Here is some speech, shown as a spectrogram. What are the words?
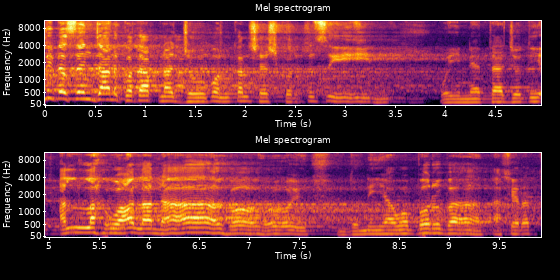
দিতেছেন, যার কথা আপনার যৌবনকাল শেষ করতেছেন ওই নেতা যদি আল্লাহ আলা না হয়, দুনিয়াও বরবাদ আখেরাত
